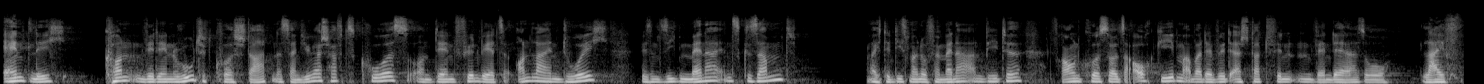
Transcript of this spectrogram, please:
endlich konnten wir den Rooted-Kurs starten. Das ist ein Jüngerschaftskurs und den führen wir jetzt online durch. Wir sind sieben Männer insgesamt, weil ich den diesmal nur für Männer anbiete. Frauenkurs soll es auch geben, aber der wird erst stattfinden, wenn der so live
